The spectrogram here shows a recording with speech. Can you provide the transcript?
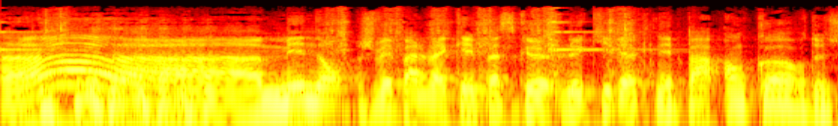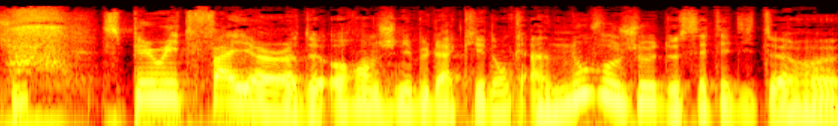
Ah, mais non, je vais pas le baquer parce que le Kidok n'est pas encore dessus. Spirit Fire de Orange Nebula, qui est donc un nouveau jeu de cet éditeur euh,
